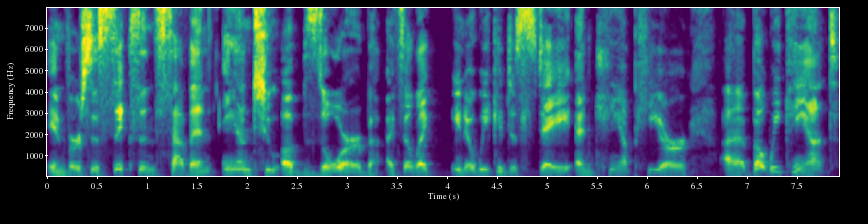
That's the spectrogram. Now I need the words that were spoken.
in verses six and seven and to absorb. I feel like, you know, we could just stay and camp here, uh, but we can't.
